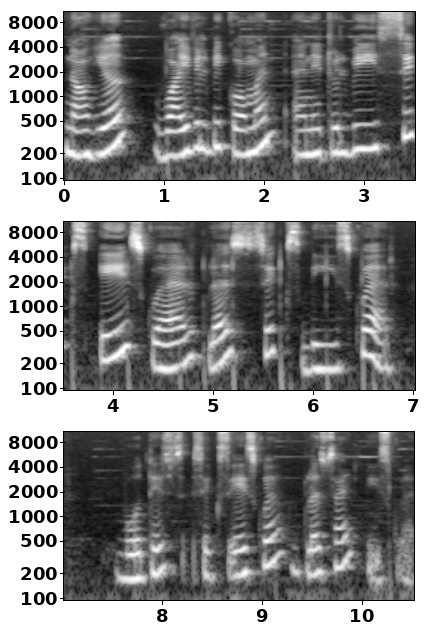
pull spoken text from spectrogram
Now here y will be common and it will be 6a square plus 6b square. Both is 6a square plus sign b square.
